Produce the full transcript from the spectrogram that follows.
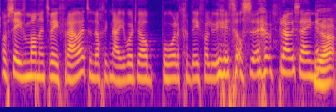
of zeven mannen en twee vrouwen. Toen dacht ik, nou, je wordt wel behoorlijk gedevalueerd als eh, vrouw zijn. Ja,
